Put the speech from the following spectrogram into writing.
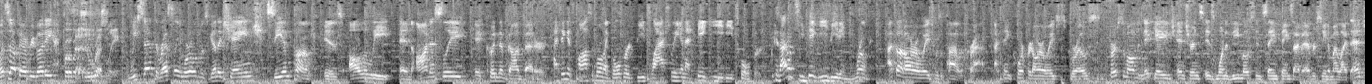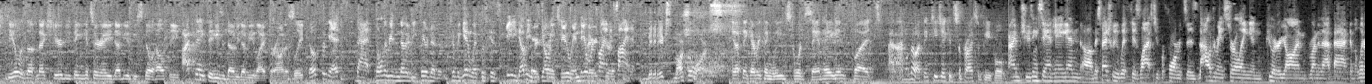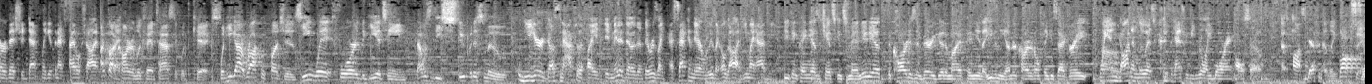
What's up, everybody? Professional wrestling. We said the wrestling world was going to change. CM Punk is all elite, and honestly, it couldn't have gone better. I think it's possible that Goldberg beats Lashley and that Big E beats Goldberg. Because I don't see Big E beating Roman. I thought ROH was a pile of crap. I think corporate ROH is gross. First of all, the Nick Gage entrance is one of the most insane things I've ever seen in my life. The Edge deal is up next year. Do you think he gets here AEW if he's still healthy? I think that he's a WWE lifer, honestly. Don't forget that the only reason WWE cleared him to begin with was because AEW was going to, and they were Very trying true. to sign him. Mixed martial arts. And I think everything leads towards Sandhagen, but I, I don't know. I think TJ could surprise some people. I'm choosing Sandhagen, um, especially with his last two performances. The Aljamain Sterling and Petr Yan running that back, and the winner of this should definitely get the next title shot. I thought But- Conor looked fantastic with the kicks. When he got rocked with punches, he went for the guillotine. That was the stupidest move. Do you hear Dustin after the fight admitted though that there was like a second there where he was like, "Oh God, he might have me." Do you think Pena has a chance against Amanda Nunes? The card isn't very good in my opinion. Even the undercard I don't think is that great. When Um, Gane and Lewis could potentially be really boring, also. That's possible. Definitely. Boxing.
